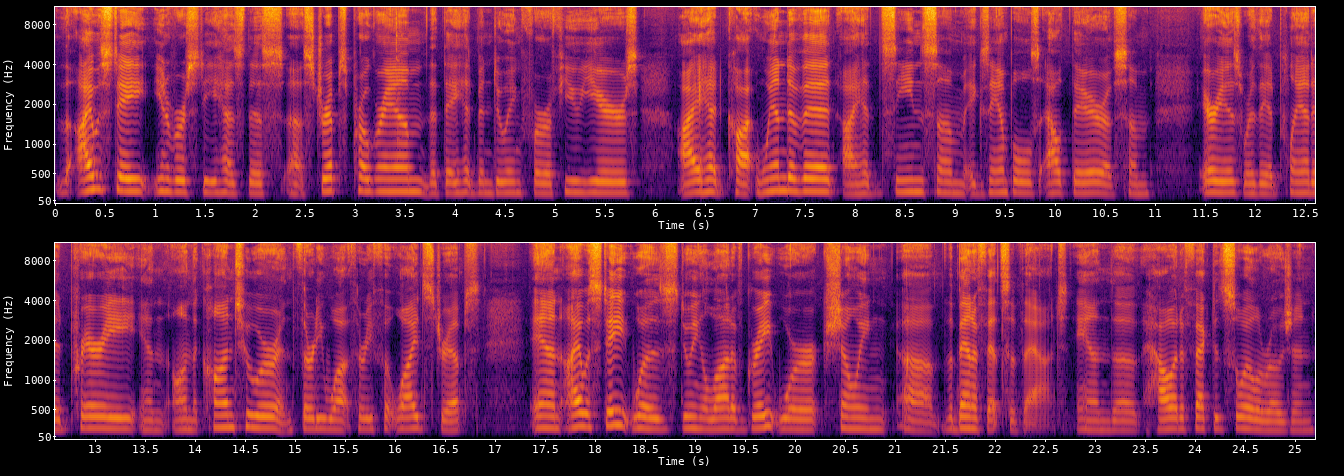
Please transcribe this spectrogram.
the Iowa State University has this uh, STRIPS program that they had been doing for a few years. I had caught wind of it. I had seen some examples out there of some areas where they had planted prairie and on the contour and 30 watt 30 foot wide strips and iowa state was doing a lot of great work showing uh, the benefits of that and the, how it affected soil erosion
